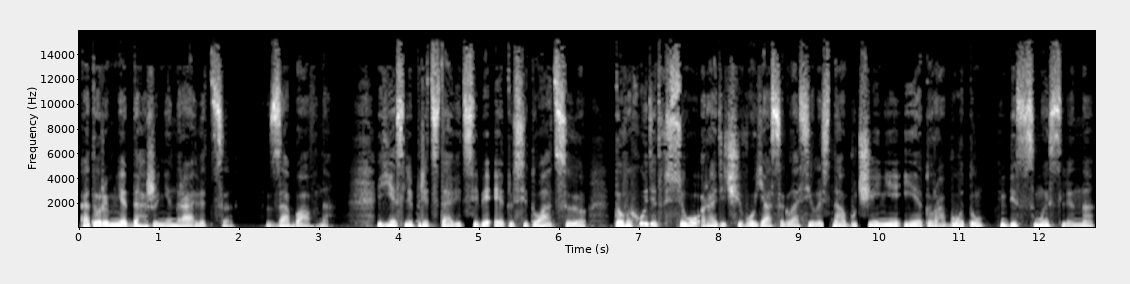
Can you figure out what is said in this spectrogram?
который мне даже не нравится? Забавно. Если представить себе эту ситуацию, то выходит все, ради чего я согласилась на обучение и эту работу, бессмысленно.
